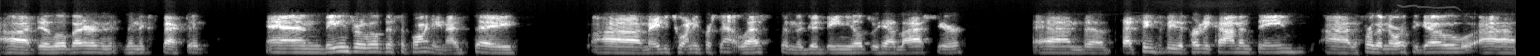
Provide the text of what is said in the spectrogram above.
uh, did a little better than, than expected, and beans were a little disappointing. I'd say uh, maybe 20% less than the good bean yields we had last year. And uh, that seems to be the pretty common theme. Uh, the further north you go, uh,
